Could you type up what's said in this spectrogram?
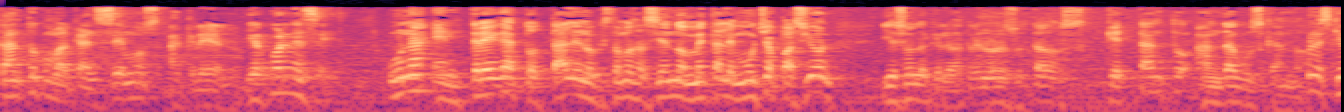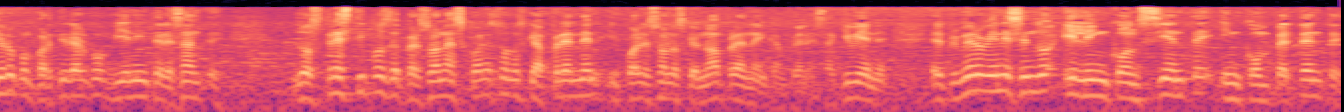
tanto como alcancemos a creerlo. Y acuérdense, una entrega total en lo que estamos haciendo, métale mucha pasión y eso es lo que le va a traer los resultados que tanto anda buscando. Les quiero compartir algo bien interesante. Los tres tipos de personas, cuáles son los que aprenden y cuáles son los que no aprenden, campeones. Aquí viene. El primero viene siendo el inconsciente incompetente.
